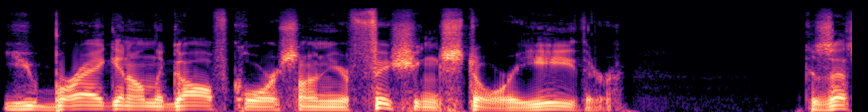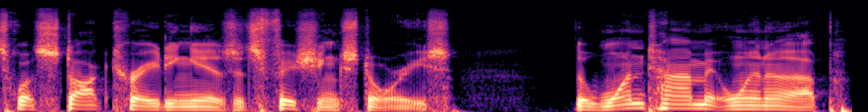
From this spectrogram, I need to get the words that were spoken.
you bragging on the golf course on your fishing story either. Because that's what stock trading is it's fishing stories. The one time it went up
